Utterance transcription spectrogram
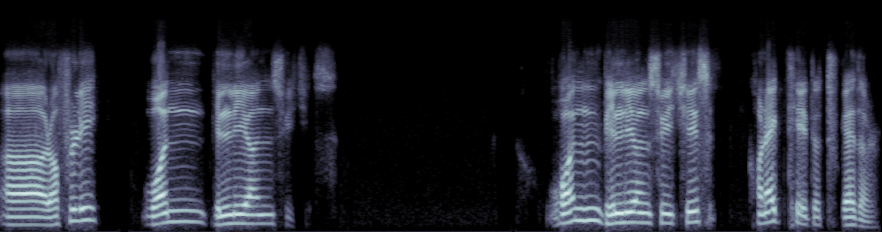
Uh, roughly 1 billion switches. 1 billion switches connected together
